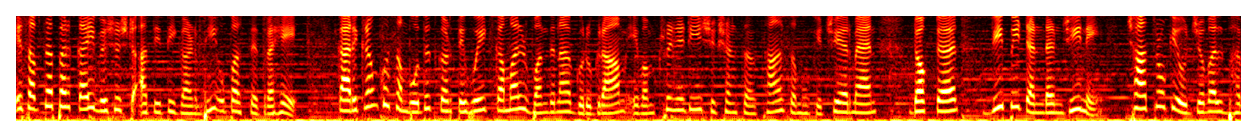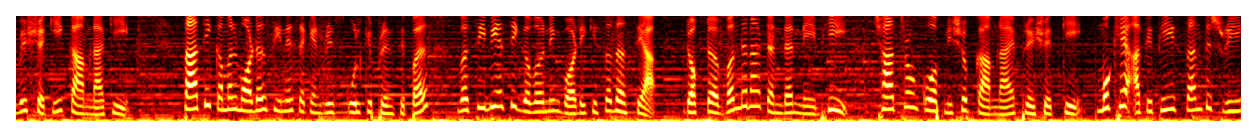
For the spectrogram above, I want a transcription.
इस अवसर पर कई विशिष्ट अतिथिगण भी उपस्थित रहे। कार्यक्रम को संबोधित करते हुए कमल वंदना गुरुग्राम एवं ट्रिनिटी शिक्षण संस्थान समूह के chairman doctor VP Tandon ji ने छात्रों के उज्जवल भविष्य की कामना की। साथ ही Kamal model senior secondary school के प्रिंसिपल व सीबीएसई गवर्निंग बॉडी की सदस्य, डॉक्टर वंदना टंडन ने भी छात्रों को अपनी शुभकामनाएँ प्रेषित की। मुख्य अतिथि संत श्री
